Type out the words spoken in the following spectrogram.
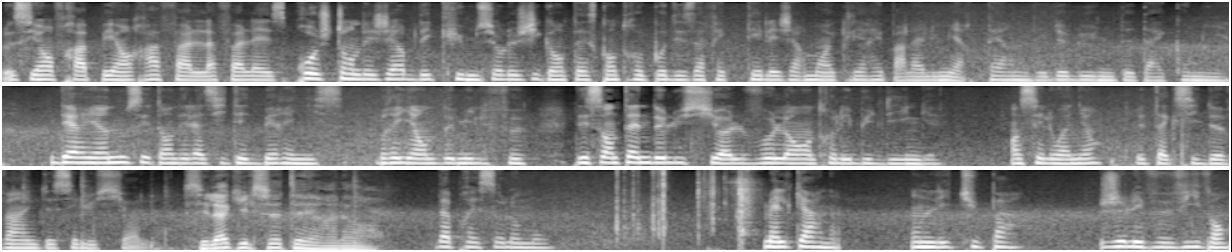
L'océan frappait en rafale la falaise, projetant des gerbes d'écume sur le gigantesque entrepôt désaffecté légèrement éclairé par la lumière terne des deux lunes de Daikomir. Derrière nous s'étendait la cité de Bérénice, brillante de mille feux, des centaines de lucioles volant entre les buildings. En s'éloignant, le taxi devint une de ces lucioles. C'est là qu'il se terre alors. D'après Solomon. Melkarn, on ne les tue pas. Je les veux vivants.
